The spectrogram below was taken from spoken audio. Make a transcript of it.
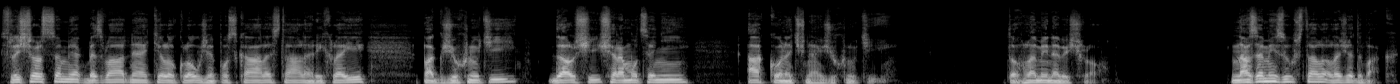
Slyšel jsem, jak bezvládné tělo klouže po skále stále rychleji, pak žuchnutí, další šramocení a konečné žuchnutí. Tohle mi nevyšlo. Na zemi zůstal ležet vak.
